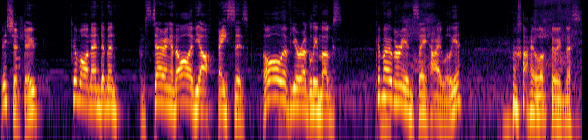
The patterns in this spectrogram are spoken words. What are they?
This should do. Come on, Enderman. I'm staring at all of your faces. All of your ugly mugs. Come over here and say hi, will you? I love doing this.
